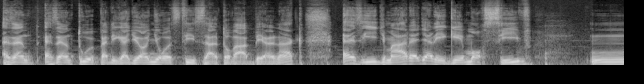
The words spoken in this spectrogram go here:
ezen, ezen túl pedig egy olyan 8-10-zel tovább élnek. Ez így már egy eléggé masszív mm,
